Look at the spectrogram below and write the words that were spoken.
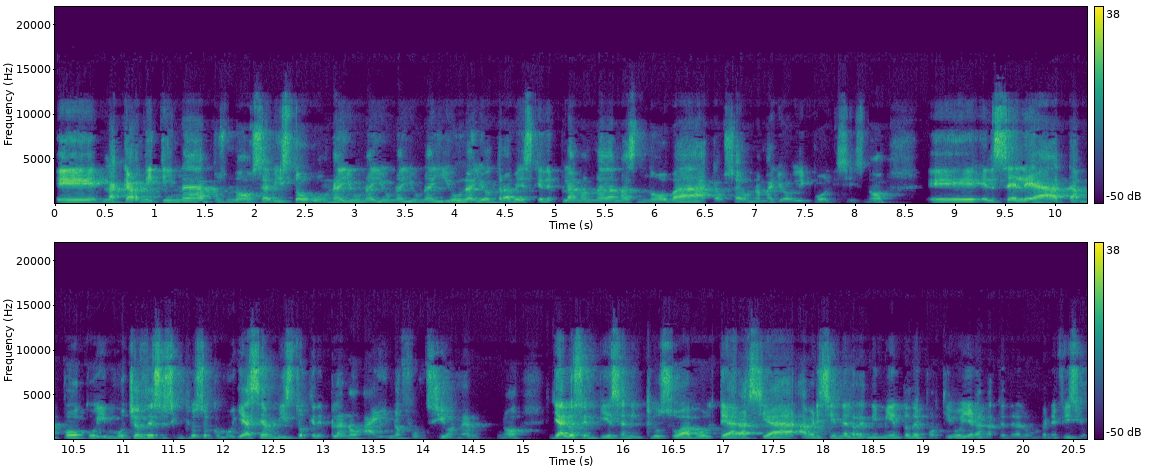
Eh, la carnitina, pues no, se ha visto una y una y una y una y una y otra vez que de plano nada más no va a causar una mayor lipólisis, ¿no? Eh, el CLA tampoco, y muchos de esos incluso como ya se han visto que de plano ahí no funcionan, ¿no? Ya los empiezan incluso a voltear hacia a ver si en el rendimiento deportivo llegan a tener algún beneficio.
